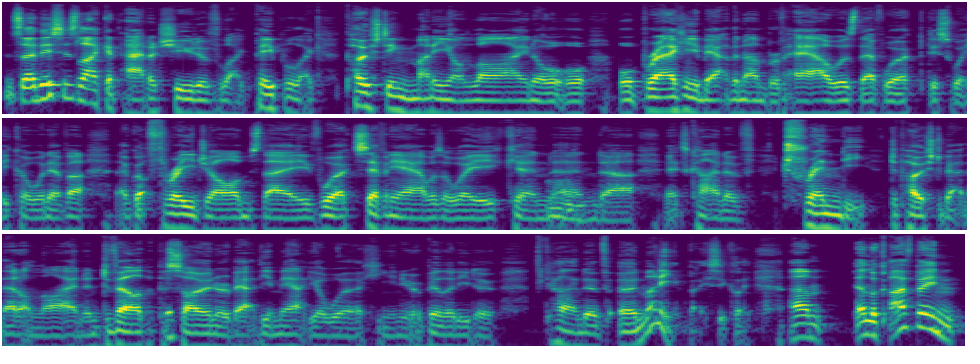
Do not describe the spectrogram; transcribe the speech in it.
And so this is like an attitude of like people like posting money online or, or, or bragging about the number of hours they've worked this week or whatever. They've got three jobs, they've worked 70 hours a week, and, mm. and uh, it's kind of trendy to post about that online and develop a persona about the amount you're working and your ability to kind of earn money, basically. Um, and look, I've been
